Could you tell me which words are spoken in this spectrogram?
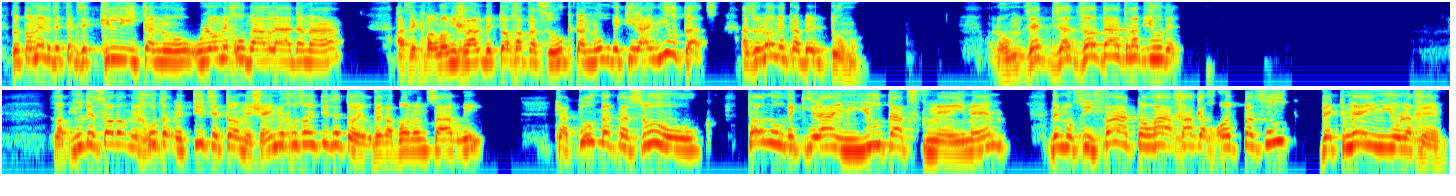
זאת אומרת, זה, זה כלי תנור, הוא לא מחובר לאדמה, אז זה כבר לא נכלל בתוך הפסוק, תנור וכלאיים יוטץ, אז הוא לא מקבל טומא. לא, זאת דעת רבי יהודה. רבי יהודה סובר מחוצר נתיצה תומא, שאין מחוצר נתיצה תואר, ורבונון סברי. כתוב בפסוק, תונו וכלאיים יוטץ טמאים הם, ומוסיפה התורה אחר כך עוד פסוק, וטמאים יהיו לכם.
